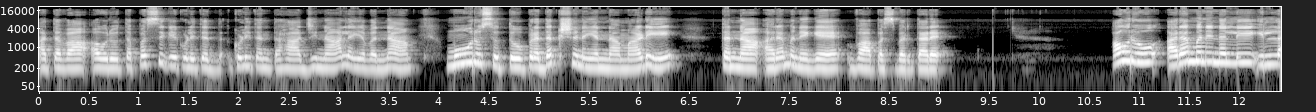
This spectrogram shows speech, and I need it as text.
ಅಥವಾ ಅವರು ತಪಸ್ಸಿಗೆ ಕುಳಿತ ಕುಳಿತಂತಹ ಜಿನಾಲಯವನ್ನ ಮೂರು ಸುತ್ತು ಪ್ರದಕ್ಷಿಣೆಯನ್ನ ಮಾಡಿ ತನ್ನ ಅರಮನೆಗೆ ವಾಪಸ್ ಬರ್ತಾರೆ. ಅವರು ಅರಮನೆಯಲ್ಲಿ ಇಲ್ಲ,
